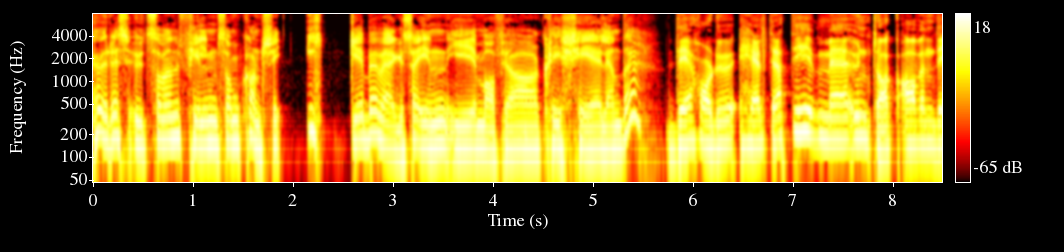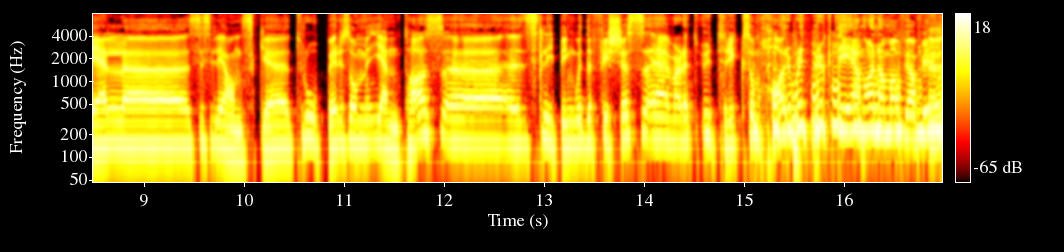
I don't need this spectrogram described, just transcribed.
høres ut som en film som kanskje ikke beveger seg inn i mafia-klisjé-elendet. Det har du helt rett i, med unntak av en del uh, sicilianske troper som gjentas. Uh, 'Sleeping with the fishes' er vel et uttrykk som har blitt brukt i en og annen mafiafilm,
